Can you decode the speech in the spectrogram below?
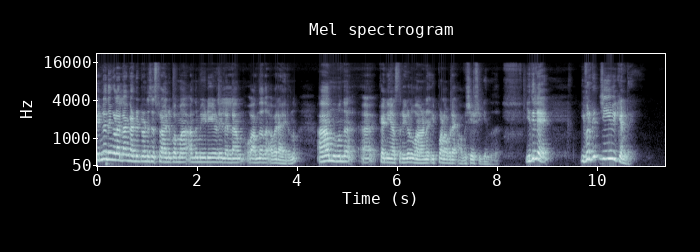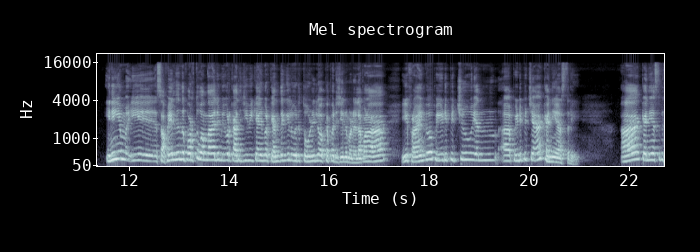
പിന്നെ നിങ്ങളെല്ലാം കണ്ടിട്ടുണ്ട് സിസ്റ്റർ അനുപമ അന്ന് മീഡിയകളിലെല്ലാം വന്നത് അവരായിരുന്നു. ആ മൂന്ന് കന്യാസ്ത്രീകളുമാണ് ഇപ്പോൾ അവിടെ അവശേഷിക്കുന്നത്. ഇതിലെ ഇവർക്ക് ജീവിക്കണ്ടേ? ഇനിയും ഈ സഭയിൽ നിന്ന് പുറത്തു വന്നാലും ഇവർക്ക് അതിജീവിക്കാൻ ഇവർക്ക് എന്തെങ്കിലും ഒരു തൊഴിലോ ഒക്കെ പരിശീലനം ഉണ്ടല്ലോ അപ്പോൾ ആ ഈ ഫ്രാങ്കോ പീഡിപ്പിച്ചു എന്ന് പീഡിപ്പിച്ച ആ കന്യാസ്ത്രീ ആ കന്യാസ്ത്രീ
